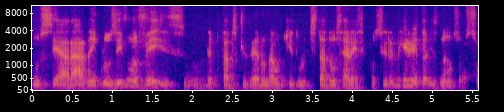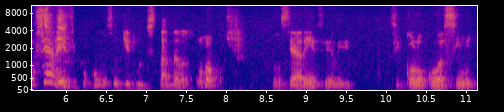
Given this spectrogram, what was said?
no, Ceará. Né? Inclusive, uma vez, os deputados quiseram dar o título de cidadão cearense para o Ciro, ele rejeitou, disse, não, sou, sou cearense, pô, como assim título de cidadão? Sou, sou cearense, ele se colocou assim.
